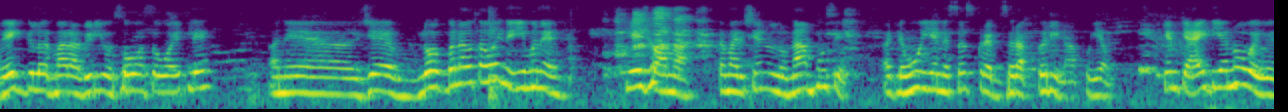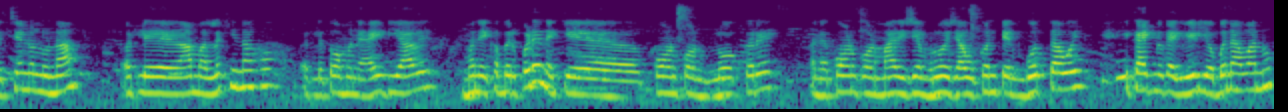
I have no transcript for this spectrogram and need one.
રેગ્યુલર મારા વીડિયો જોવો જોવો એટલે. અને જે બ્લોગ બનાવતા હોય ને એ મને કહેજો આમાં તમારી ચેનલનું નામ શું છે? એટલે હું એને સબસ્ક્રાઈબ જરાક કરી નાખું એમ. કેમ કે આઈડિયા ન હોય ચેનલનું નામ, એટલે આમાં લખી નાખો. એટલે તો મને આઈડિયા આવે. મને ખબર પડે ને કે કોણ કોણ બ્લોગ કરે અને કોણ કોણ મારી જેમ રોજ આવું કન્ટેન્ટ ગોતતા હોય, એ કાંઈક કાંઈક વીડિયો બનાવવાનું.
